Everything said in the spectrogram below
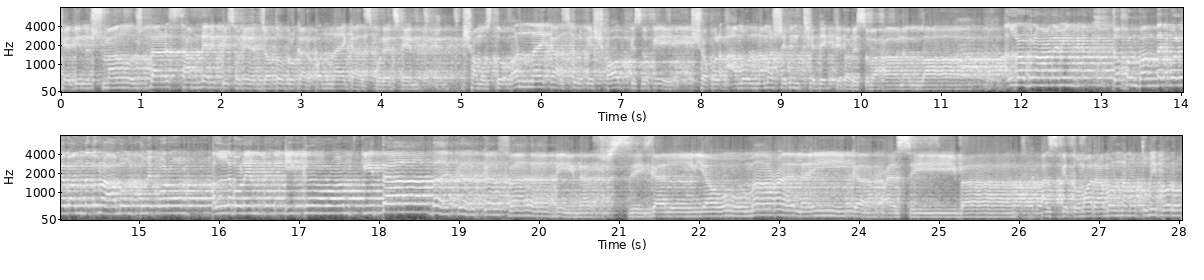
সেদিন মানুষ তার সামনের পিছনের যত প্রকার অন্যায় কাজ করেছে সমস্ত অন্যায় কাজগুলোকে সব কিছুকে সকল আমল নামা সেদিন সে দেখতে পাবে সুবাহান আল্লাহ আল্লাহ আলামিন তখন বান্দাকে বলবে, বান্দা, তোমার আমল তুমি পড়ো। আল্লাহ বলেন ইকরাম কিতাবাকা কাফা বিনাফসিকাল ইয়াউমা আলাইকা হাসিবা আজকে তোমার আমল নামা তুমি পড়ো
